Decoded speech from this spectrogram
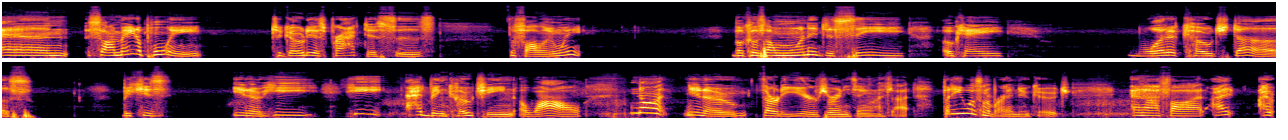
And so I made a point to go to his practices the following week because I wanted to see, okay, what a coach does. Because, you know, he he had been coaching a while, not, you know, 30 years or anything like that, but he wasn't a brand new coach. And I thought, I, I,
